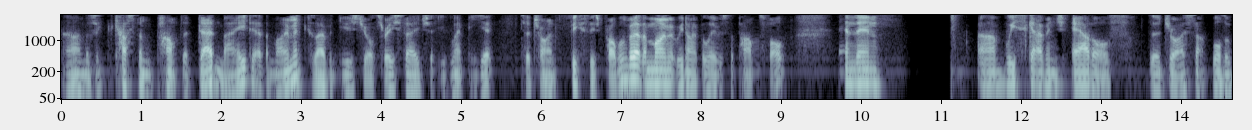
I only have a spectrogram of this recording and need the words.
um, as a custom pump that dad made at the moment because I haven't used your three stage that you've lent me yet to try and fix this problem. But at the moment we don't believe it's the pump's fault. And then um, we scavenge out of the dry sump, or the,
